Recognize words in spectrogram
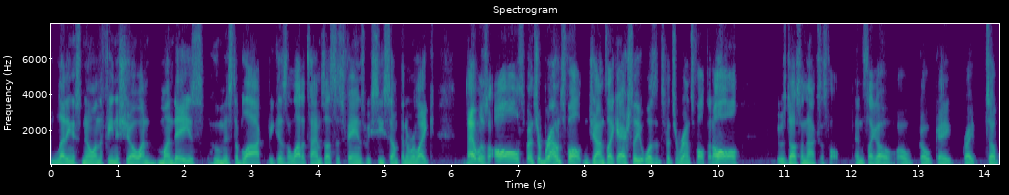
letting us know on the Fina show on Mondays who missed a block because a lot of times us as fans we see something and we're like, that was all Spencer Brown's fault. And John's like, actually, it wasn't Spencer Brown's fault at all. It was Dawson Knox's fault. And it's like, oh, oh, okay, right. So,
